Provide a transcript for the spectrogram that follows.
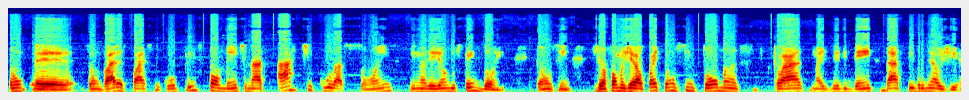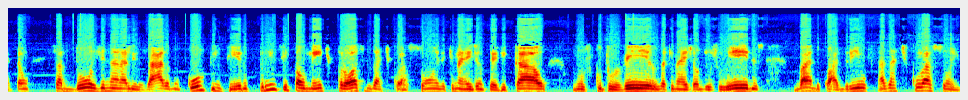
São, é, são várias partes do corpo, principalmente nas articulações e na região dos tendões. Então, assim, de uma forma geral, quais são os sintomas claros, mais evidentes da fibromialgia? Então, essa dor generalizada no corpo inteiro, principalmente próximo das articulações, aqui na região cervical, nos cotovelos, aqui na região dos joelhos, vai do quadril, nas articulações.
